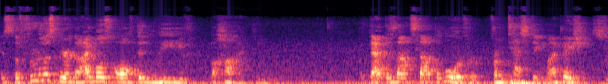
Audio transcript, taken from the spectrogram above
It's the fruit of the Spirit that I most often leave behind. But that does not stop the Lord from testing my patience.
